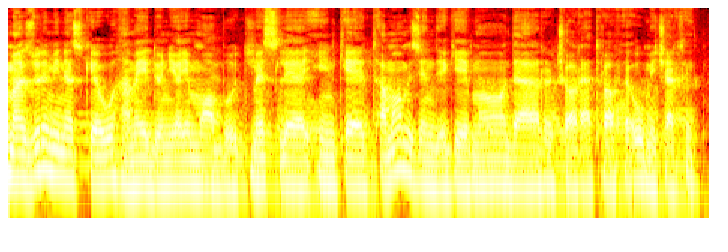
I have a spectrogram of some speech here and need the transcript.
منظور این است که او همه دنیای ما بود مثل اینکه تمام زندگی ما در چهار اطراف او میچرخید.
